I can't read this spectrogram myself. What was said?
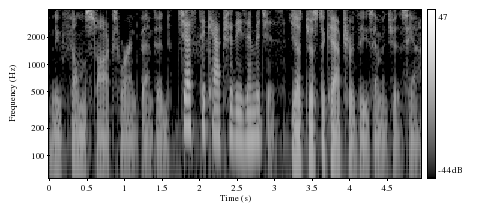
new film stocks were invented, Just to capture these images. just, just to capture these images, yeah.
